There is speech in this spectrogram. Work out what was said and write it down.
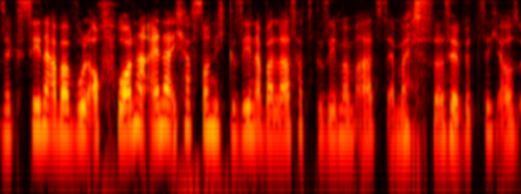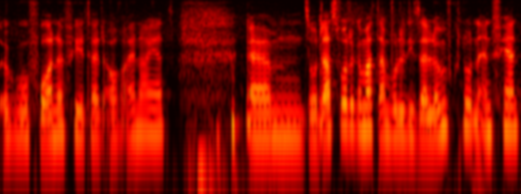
sechs Zähne, aber wohl auch vorne einer. Ich habe es noch nicht gesehen, aber Lars hat es gesehen beim Arzt. Er meinte, es sah sehr witzig aus. Irgendwo vorne fehlt halt auch einer jetzt. ähm, so, das wurde gemacht. Dann wurde dieser Lymphknoten entfernt.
